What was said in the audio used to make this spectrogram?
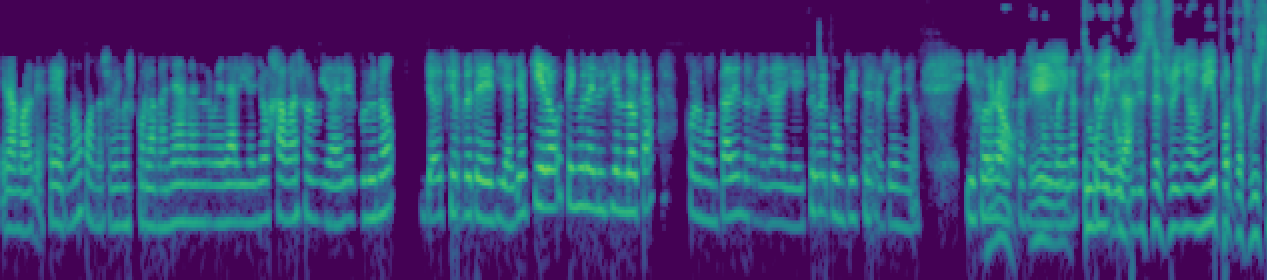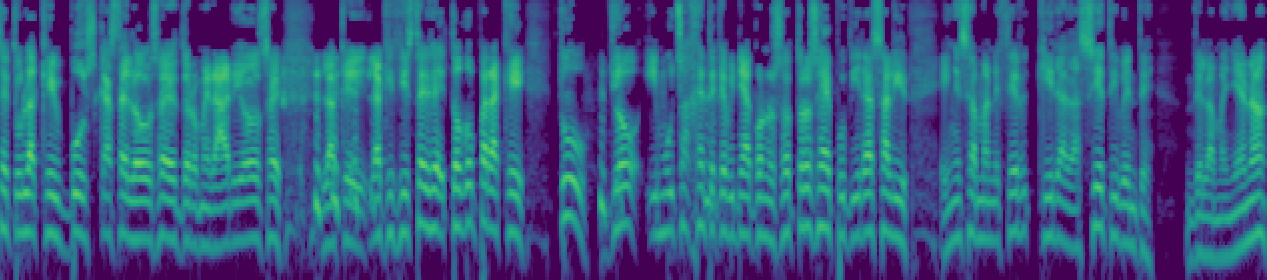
el amardecer, ¿no? Cuando salimos por la mañana en dromedario, yo jamás olvidaré, Bruno, yo siempre te decía, yo quiero, tengo una ilusión loca por montar en dromedario y tú me cumpliste ese sueño. Y fue una de las cosas muy eh, bonitas que Tú me cumpliste el sueño a mí porque fuiste tú la que buscaste los eh, dromedarios, eh, la, que, la que hiciste todo para que tú, yo y mucha gente que venía con nosotros pudiera salir en ese amanecer que era a las 7 y 20 de la mañana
